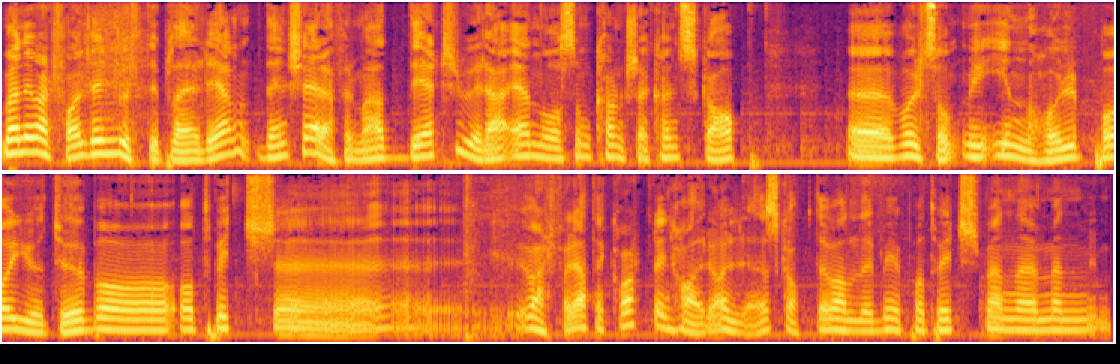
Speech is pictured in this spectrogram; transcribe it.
Men i hvert fall, den multiplayer-delen, den ser jeg for meg. Der tror jeg er noe som kanskje kan skape eh, voldsomt mye innhold på YouTube og, og Twitch. eh, I hvert fall etter hvert. Den har jo allerede skapt det veldig mye på Twitch, men, eh, men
